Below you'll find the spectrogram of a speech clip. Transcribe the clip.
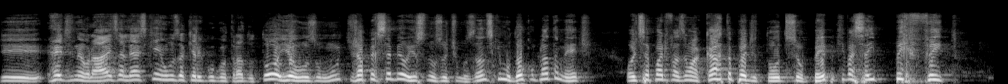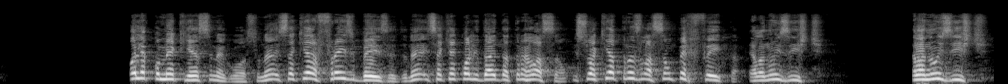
de redes neurais, aliás, quem usa aquele Google Tradutor, e eu uso muito, já percebeu isso nos últimos anos, que mudou completamente. Hoje você pode fazer uma carta para o editor do seu paper que vai sair perfeito. Olha como é que é esse negócio, né? Isso aqui é phrase-based, né? Isso aqui é a qualidade da translação. Isso aqui é a translação perfeita. Ela não existe. Ela não existe.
